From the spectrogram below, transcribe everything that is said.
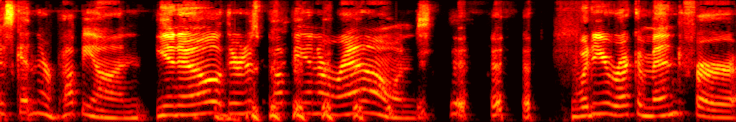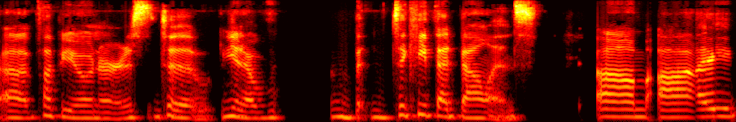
just getting their puppy on, you know, they're just puppying around. What do you recommend for uh, puppy owners to, you know, b- to keep that balance? Um, I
